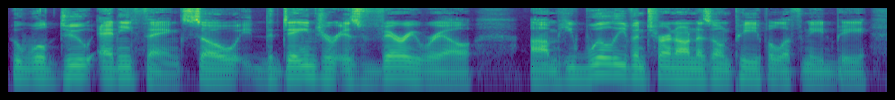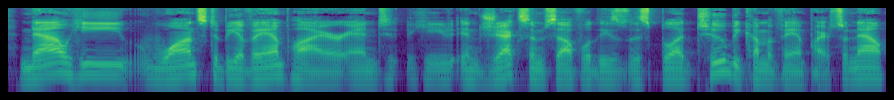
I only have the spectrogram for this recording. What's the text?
who will do anything, so the danger is very real. Um, he will even turn on his own people if need be. Now he wants to be a vampire, and he injects himself with these this blood to become a vampire. So now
